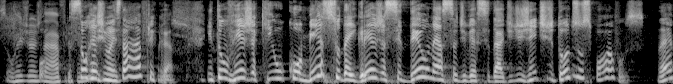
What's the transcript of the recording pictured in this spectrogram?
São regiões da África. São regiões da África. Então veja que o começo da igreja se deu nessa diversidade de gente de todos os povos. Né?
